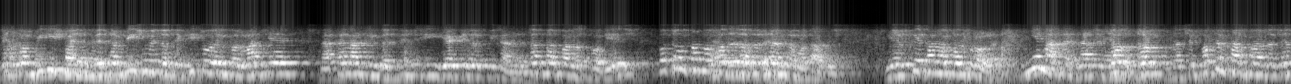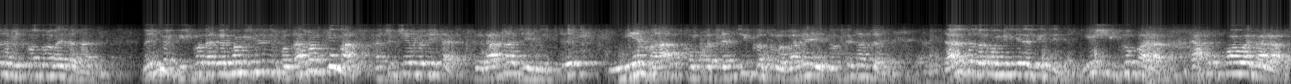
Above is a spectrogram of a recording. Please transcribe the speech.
Wystąpiliśmy, wystąpiliśmy do Syfitu o informację na temat inwestycji, jak jest rozpisane. Dostał Pan odpowiedź, bo to Pan ochotę do samochodu. Wnioskuje Pan o kontrolę. Nie ma tak, znaczy, do, do, znaczy potem Pan Pan zaczyna żeby kontrolować zadanie. Myśmy pismo, tak jak Komisji Gospodarza nie ma. Znaczy chciałem powiedzieć tak, Rada Dzielnicy nie ma kompetencji kontrolowania jednostek nadzorczych. Dałem to do Komisji Rewizyjnej. Jeśli grupa rada da uchwałę na radę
